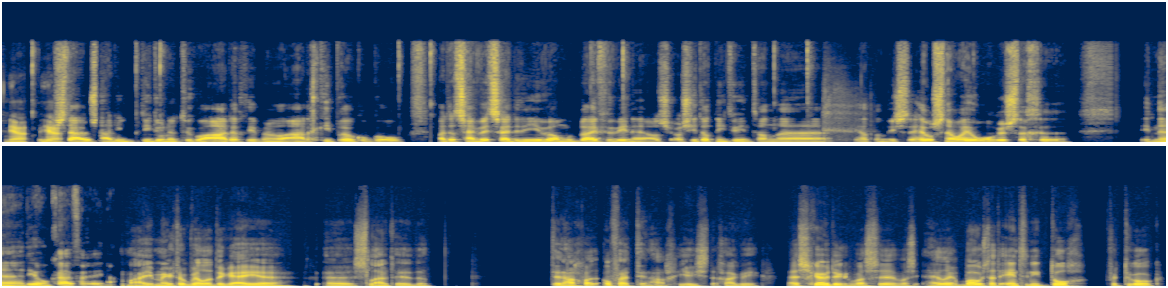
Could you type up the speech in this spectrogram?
ja, ja. Dus thuis, nou, die, die doen het natuurlijk wel aardig. Die hebben wel een aardig keeper ook op goal. Maar dat zijn wedstrijden die je wel moet blijven winnen. Als, als je dat niet wint, dan, ja, dan is het heel snel heel onrustig in de Johan Cruijff Arena. Maar je merkt ook wel dat de rijen sluiten. Dat Ten Hag, of Ten Hag, jezus, daar ga ik weer uh, Schreuder was, uh, was heel erg boos dat Anthony toch vertrok.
